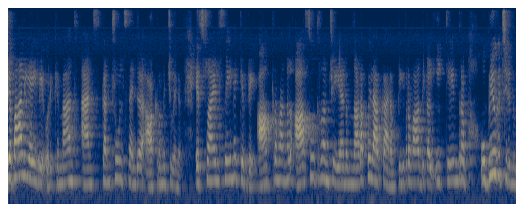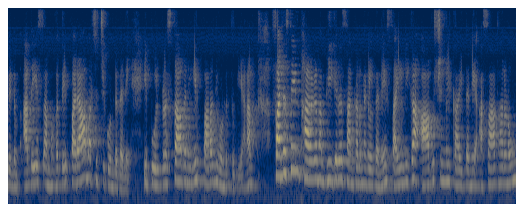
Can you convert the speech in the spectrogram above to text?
ജബാലിയയിലെ ഒരു കമാൻഡ് ആൻഡ് കൺട്രോൾ സെന്റർ ആക്രമിച്ചുവെന്നും ഇസ്രായേൽ സേനയ്ക്കെതിരെ ആക്രമണങ്ങൾ ആസൂത്രണം ചെയ്യാനും നടപ്പിലാക്കാനും തീവ്രവാദികൾ ഈ കേന്ദ്രം ഉപയോഗിച്ചിരുന്നുവെന്നും അതേ സംഭവത്തെ പരാമർശിച്ചുകൊണ്ട് തന്നെ ഇപ്പോൾ പ്രസ്താവനയിൽ പറഞ്ഞുകൊണ്ടെത്തുകയാണ്. ഫലസ്തീൻ ഭരണ ഭീകര സംഘടനകൾ തന്നെ സൈനിക ആവശ്യങ്ങൾക്കായി തന്നെ അസാധാരണവും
